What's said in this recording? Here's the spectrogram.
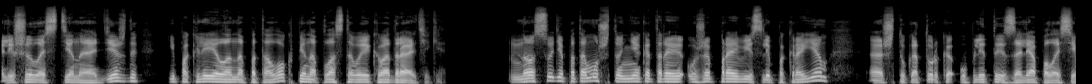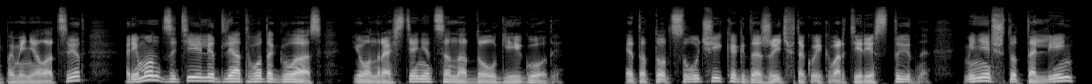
Лишила стены одежды и поклеила на потолок пенопластовые квадратики. Но судя по тому, что некоторые уже провисли по краям, а штукатурка у плиты заляпалась и поменяла цвет, ремонт затеяли для отвода глаз, и он растянется на долгие годы. Это тот случай, когда жить в такой квартире стыдно, менять что-то лень,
